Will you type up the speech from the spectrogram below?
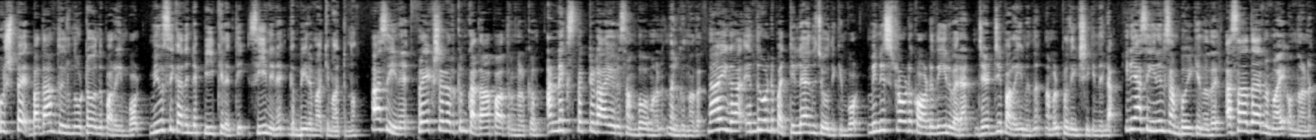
പുഷ്പെ ബദാം തീർന്നൂട്ടോ എന്ന് പറയുമ്പോൾ മ്യൂസിക് അതിന്റെ പീക്കിലെത്തി സീനിനെ ഗംഭീരമാക്കി മാറ്റുന്നു. ആ സീന് പ്രേക്ഷകർക്കും കഥാപാത്രങ്ങൾക്കും അൺഎക്സ്പെക്ടഡ് ആയ ഒരു സംഭവമാണ് നൽകുന്നത്. നായിക എന്തുകൊണ്ട് പറ്റില്ല എന്ന് ചോദിക്കുമ്പോൾ മിനിസ്റ്ററോട് കോടതിയിൽ വരാൻ ജഡ്ജി പറയുമെന്ന് നമ്മൾ പ്രതീക്ഷിക്കുന്നില്ല. ഇനി ആ സീനിൽ സംഭവിക്കുന്നത് അസാധാരണമായ ഒന്നാണ്.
